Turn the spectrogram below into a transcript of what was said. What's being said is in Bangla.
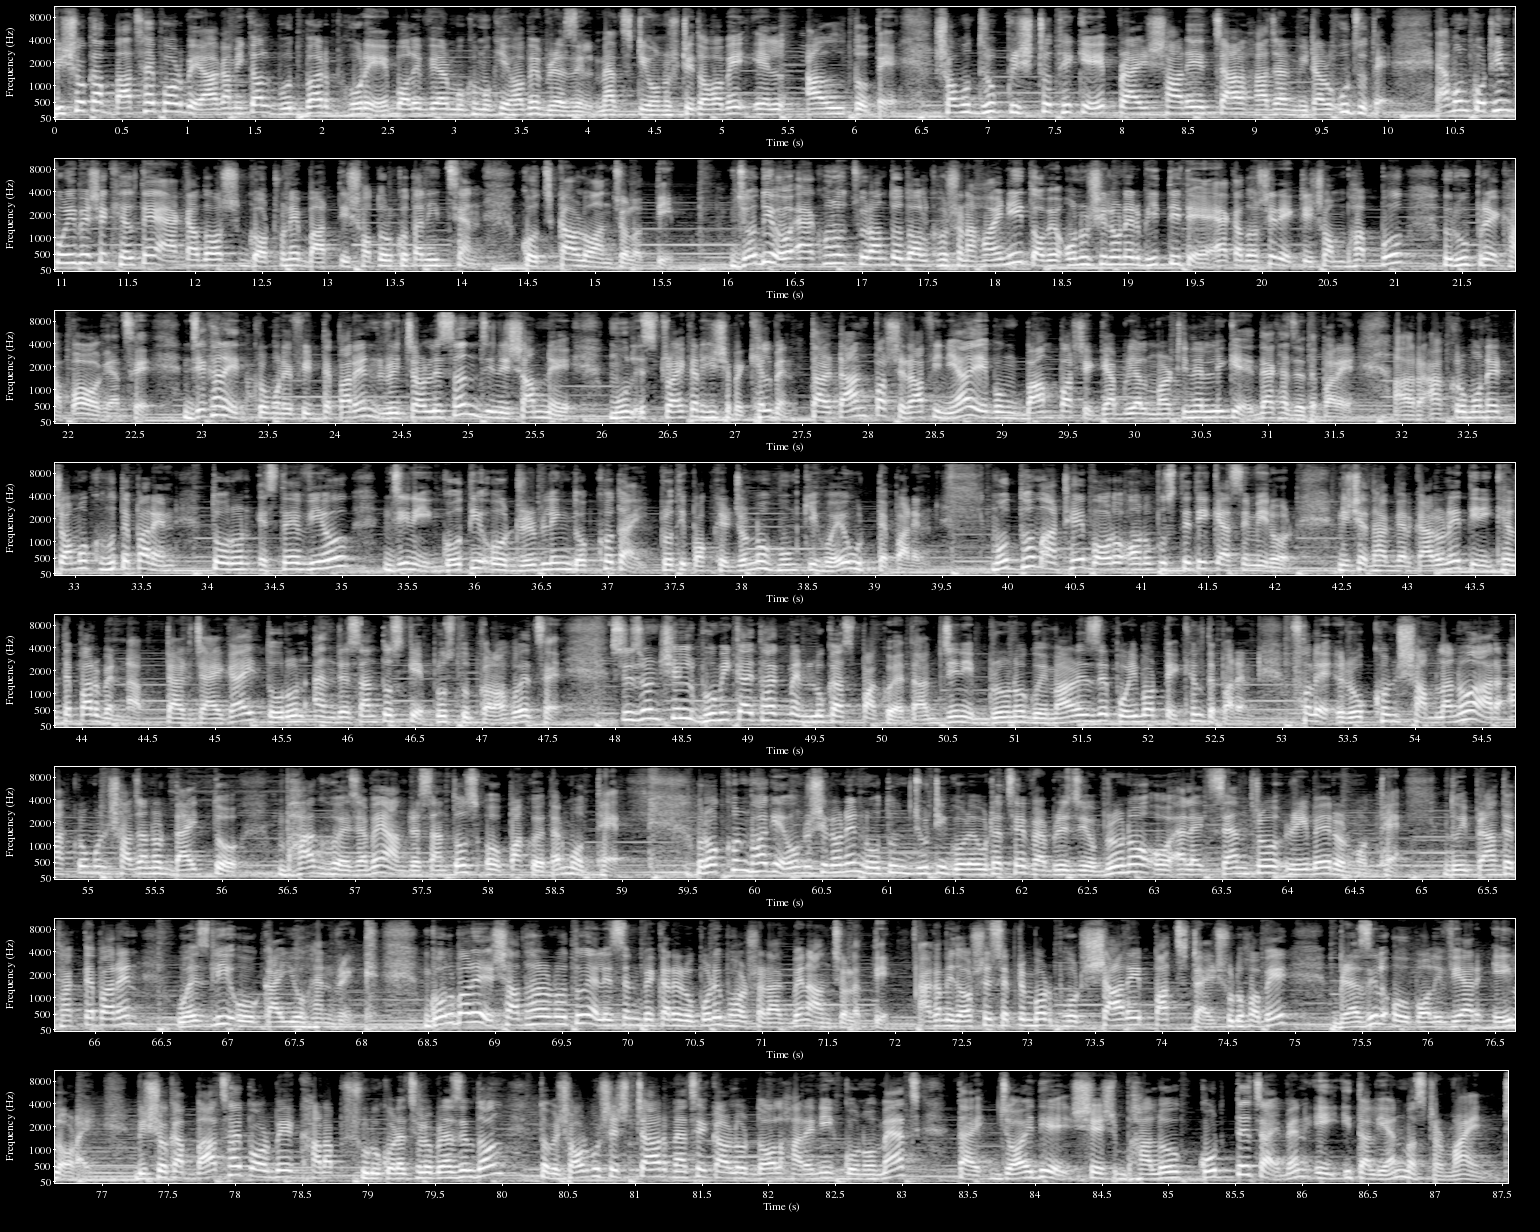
বিশ্বকাপ বাছাই পর্বে আগামীকাল বুধবার ভোরে বলিভিয়ার মুখোমুখি হবে ব্রাজিল। ম্যাচটি অনুষ্ঠিত হবে এল আলতোতে। সমুদ্র পৃষ্ঠ থেকে প্রায় সাড়ে চার হাজার মিটার উঁচুতে। এমন কঠিন পরিবেশে খেলতে একাদশ গঠনে বাড়তি সতর্কতা নিচ্ছেন কোচ কার্লো আঞ্চলত্তি। যদিও এখনও চূড়ান্ত দল ঘোষণা হয়নি, তবে অনুশীলনের ভিত্তিতে একাদশের একটি সম্ভাব্য রূপরেখা পাওয়া গেছে, যেখানে আক্রমণে ফিরতে পারেন রিচার্লিসন, যিনি সামনে মূল স্ট্রাইকার হিসেবে খেলবেন। তার ডান পাশে রাফিনিয়া এবং বাম পাশে গ্যাব্রিয়াল মার্টিনের লিগে দেখা যেতে পারে। আর আক্রমণের চমক হতে পারেন তরুণ এস্তেভিও, যিনি গতি ও ড্রিবলিং দক্ষতায় প্রতিপক্ষের জন্য হুমকি হয়ে উঠতে পারেন। মধ্য মাঠে বড় অনুপস্থিতি ক্যাসেমিরোর। নিষেধাজ্ঞার কারণে তিনি খেলতে পারবেন না। তার জায়গায় তরুণ আন্দ্রে সান্তোসকে প্রস্তুত করা হয়েছে। সৃজনশীল ভূমিকায় থাকবেন লুকাস পাকোয়েতা, যিনি ব্রুনো গুইমারেজের পরিবর্তে খেলতে পারেন। ফলে রক্ষণ সামলানো আর আক্রমণ সাজানোর দায়িত্ব ভাগ হয়ে যাবে আন্দ্রে সান্তোস ও পাকোয়েতার মধ্যে। রক্ষণ ভাগে অনুশীলনে নতুন জুটি গড়ে উঠেছে ফ্যাব্রিজিও ব্রুনো ও অ্যালেক্সান্দ্রো রিবেরোর মধ্যে। দুই প্রান্তে থাকতে পারেন ওয়েজলি ও কাইও হ্যানরিক গোলবারে সাধারণত অ্যালিসন বেকারের উপরে ভরসা রাখবেন আঞ্চলাত্তি। আগামী দশই সেপ্টেম্বর ভোর সাড়ে পাঁচটায় শুরু হবে ব্রাজিল ও বলিভিয়ার এই লড়াই। বিশ্বকাপ বাছাই পর্বে খারাপ শুরু করেছিল ব্রাজিল দল, তবে সর্বশেষ চার ম্যাচে কার্লোর দল হারেনি কোনো ম্যাচ, তাই জয় দিয়ে শেষ ভালো করতে চাইবেন এই ইতালিয়ান মাস্টার মাইন্ড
